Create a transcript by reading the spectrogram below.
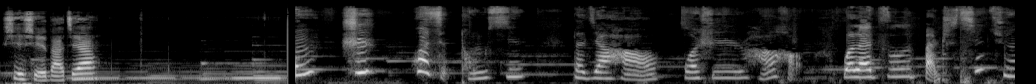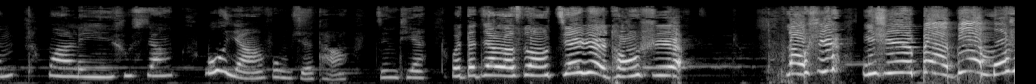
谢谢大家。童诗唤醒童心，大家好，我是好好，我来自百城千群万里书香洛阳父母学堂，今天为大家朗诵今日童诗。老师，你是百变魔术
